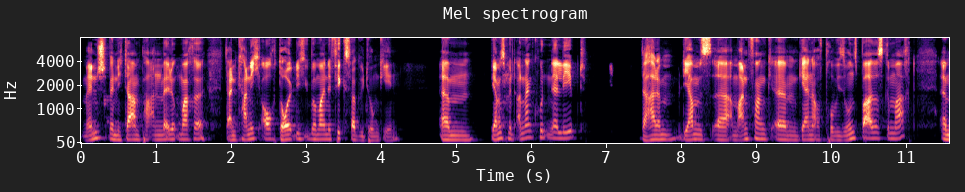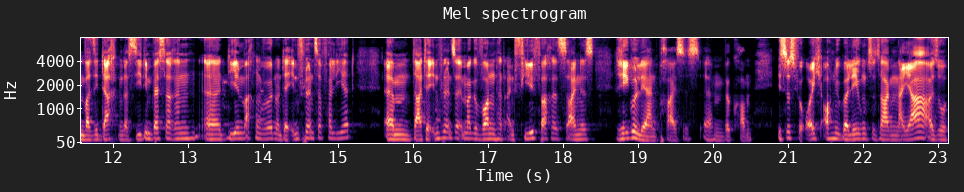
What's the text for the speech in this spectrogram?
Mensch, wenn ich da ein paar Anmeldungen mache, dann kann ich auch deutlich über meine Fixvergütung gehen. Ähm, wir haben es mit anderen Kunden erlebt. Da haben, die haben es äh, am Anfang ähm, gerne auf Provisionsbasis gemacht, ähm, weil sie dachten, dass sie den besseren äh, Deal machen würden und der Influencer verliert. Ähm, da hat der Influencer immer gewonnen und hat ein Vielfaches seines regulären Preises ähm, bekommen. Ist es für euch auch eine Überlegung zu sagen, naja, also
